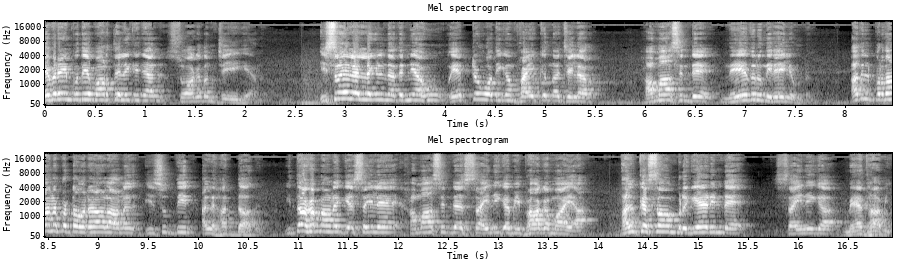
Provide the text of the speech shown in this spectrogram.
എവരെയും പുതിയ വാർത്തയിലേക്ക് ഞാൻ സ്വാഗതം ചെയ്യുകയാണ്. ഇസ്രായേൽ അല്ലെങ്കിൽ നെതന്യാഹു ഏറ്റവും അധികം ഭയക്കുന്ന ചിലർ ഹമാസിന്റെ നേതൃനിരയിലുണ്ട്. അതിൽ പ്രധാനപ്പെട്ട ഒരാളാണ് ഇസുദ്ദീൻ അൽ ഹദ്ദാദ് ഇദ്ദേഹമാണ് ഗസയിലെ ഹമാസിന്റെ സൈനിക വിഭാഗമായ അൽഖസാം ബ്രിഗേഡിന്റെ സൈനിക മേധാവി.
